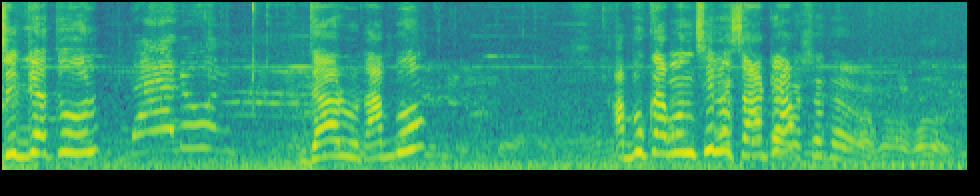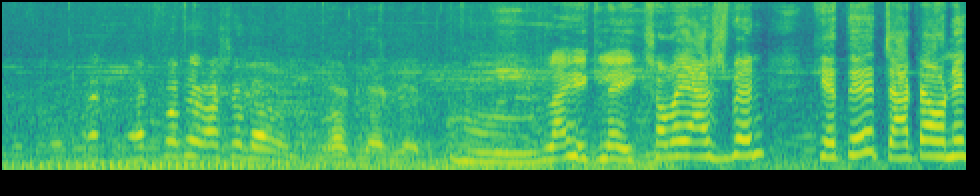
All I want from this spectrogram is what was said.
সিদ্ধাতুল। দারুণ আব্বু? আব্বু কেমন ছিল চাটা? Like like. সবাই আসবেন খেতে চাটা অনেক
